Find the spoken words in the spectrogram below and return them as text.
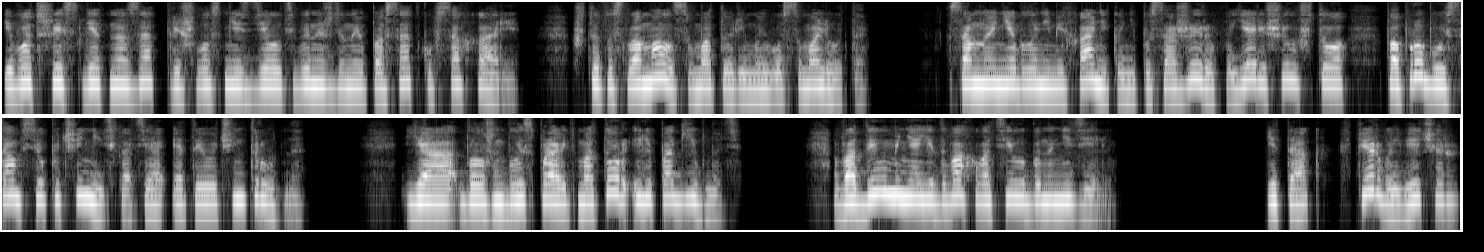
И вот шесть лет назад пришлось мне сделать вынужденную посадку в Сахаре. Что-то сломалось в моторе моего самолета. Со мной не было ни механика, ни пассажиров, и я решил, что попробую сам все починить, хотя это и очень трудно. Я должен был исправить мотор или погибнуть. Воды у меня едва хватило бы на неделю. Итак, в первый вечер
